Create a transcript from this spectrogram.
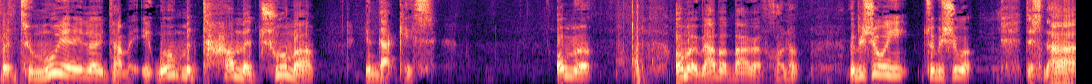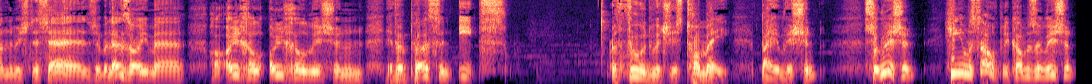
but tumuye loitame it won't metame truma in that case. Omer Omer Rabba Bar Chana Rabbi Shui to be sure. This now the Mishnah says, if a person eats a food which is tome by a rishon, so rishon, he himself becomes a rishon.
